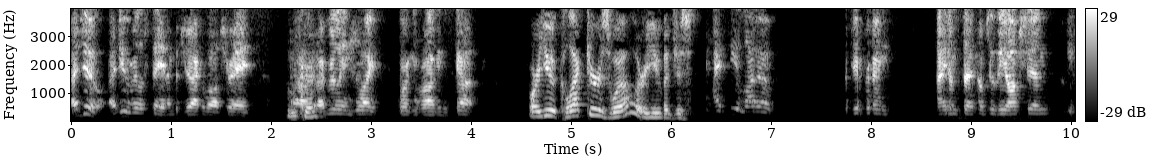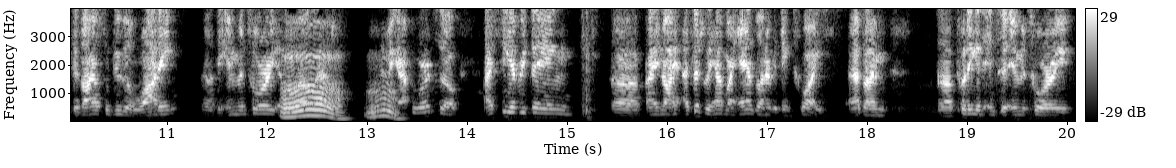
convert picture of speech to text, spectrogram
I do. I do real estate. I'm a jack of all trades. Okay. Um, I really enjoy working for Huggins Scott. Are you a collector as well, or are you just? I see a lot of different items that come to the auction because I also do the lotting, uh, the inventory as oh, well as oh. afterwards. So I see everything. Uh, I, know I essentially have my hands on everything twice as I'm uh, putting it into inventory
